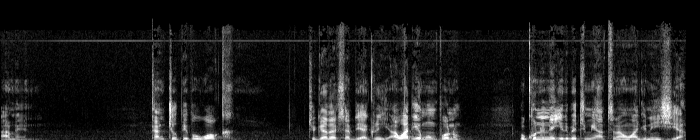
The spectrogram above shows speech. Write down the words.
Amen. Can two people walk together except they agree? Awadeɛ mu mpo ne atena.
